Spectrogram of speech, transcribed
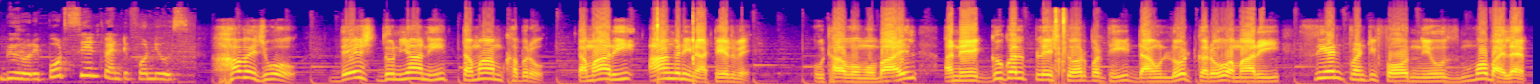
bureau report CN twenty four news. હવે જુઓ દેશ દુનિયાની તમામ ખબરો તમારી આંગળીના ટેરવે. ઉઠાવો મોબાઈલ અને ગૂગલ પ્લે સ્ટોર પરથી ડાઉનલોડ કરો અમારી CN twenty four news mobile app.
